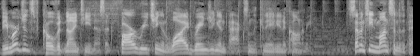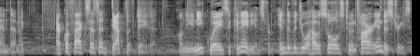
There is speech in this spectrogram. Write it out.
The emergence of COVID 19 has had far reaching and wide ranging impacts on the Canadian economy. 17 months into the pandemic, Equifax has a depth of data on the unique ways that Canadians, from individual households to entire industries,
